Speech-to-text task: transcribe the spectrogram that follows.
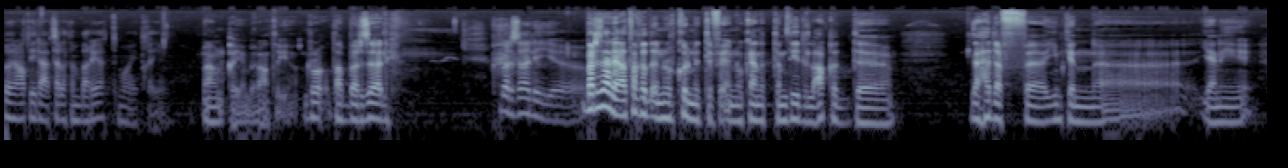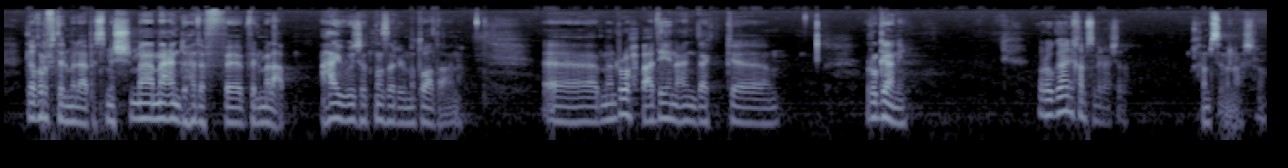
بن عطيه لعب ثلاث مباريات ما يتقيم. ما بنقيم بن عطيه طب برزالي. برزالي آه برزالي أعتقد إنه الكل متفق إنه كانت تمديد العقد آه لهدف آه يمكن يعني لغرفة الملابس مش ما ما عنده هدف في الملعب. هاي وجهة نظري المتواضعة أنا. بنروح آه بعدين عندك آه روجاني روجاني خمسة من عشرة. خمسة من عشرة.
